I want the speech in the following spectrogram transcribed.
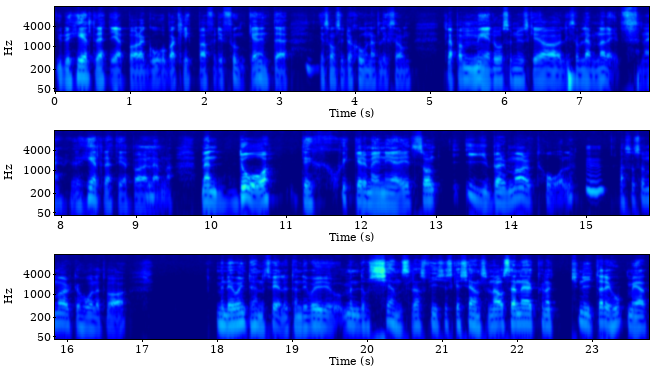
gjorde helt rätt i att bara gå och bara klippa. För det funkar inte i en sån situation att liksom klappa med då så nu ska jag liksom lämna dig. Pff, nej, det är helt rätt i att bara lämna. Men då, det skickade mig ner i ett sånt übermörkt hål. Mm. Alltså så mörkt det hålet var. Men det var ju inte hennes fel, utan det var ju men de känslorna, fysiska känslorna. Och sen när jag kunnat knyta det ihop med att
